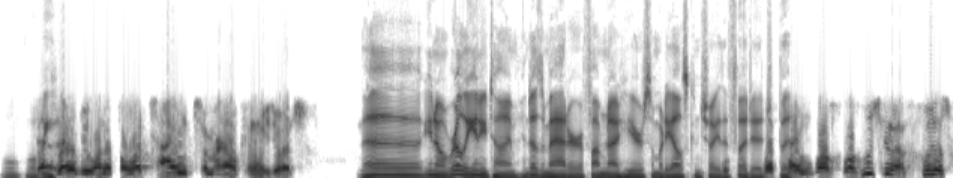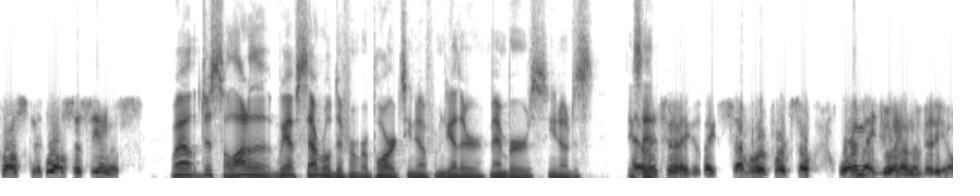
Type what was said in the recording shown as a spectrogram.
We'll, we'll That, be, that would be wonderful. What time tomorrow can we do it? uh, you know, really anytime. It doesn't matter if I'm not here. Somebody else can show you the footage. What But time? Well, well, who's gonna? Who else? Who else? Who else has seen this? well, just a lot of the we have several different reports, you know, from the other members. You know, just they Yeah, said, that's right. There's like several reports. So what am I doing on the video?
